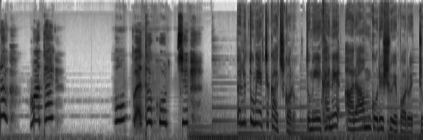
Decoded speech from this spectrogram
না মাথায় খুব ব্যথা করছে। তাহলে তুমি একটা কাজ করো তুমি এখানে আরাম করে শুয়ে পড়ো একটু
